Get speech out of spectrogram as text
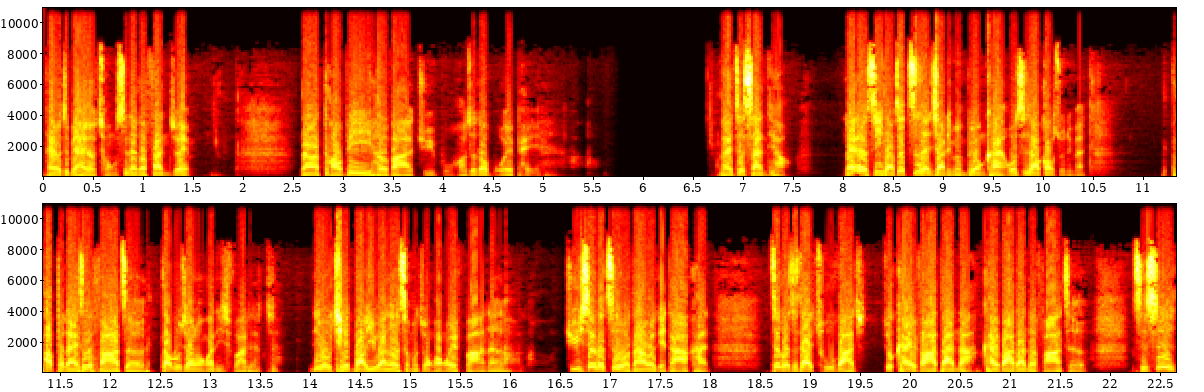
还有这边还有从事那个犯罪，那逃避合法的拘捕，好，这都不会赔。来这三条，来二十一条，这字很小，你们不用看，我只要告诉你们，它本来是罚则，道路交通管理处罚六千到一万二，什么状况会罚呢？橘色的字我待会给大家看，这个是在处罚，就开罚单呐，开罚单的罚则，只是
